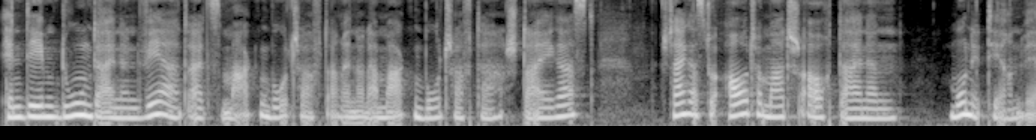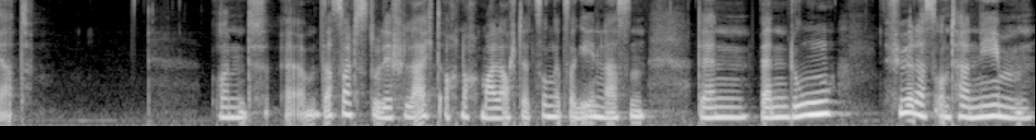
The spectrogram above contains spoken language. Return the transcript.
indem du deinen Wert als Markenbotschafterin oder Markenbotschafter steigerst, steigerst du automatisch auch deinen monetären Wert. Und ähm, das solltest du dir vielleicht auch noch mal auf der Zunge zergehen lassen, denn wenn du für das Unternehmen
